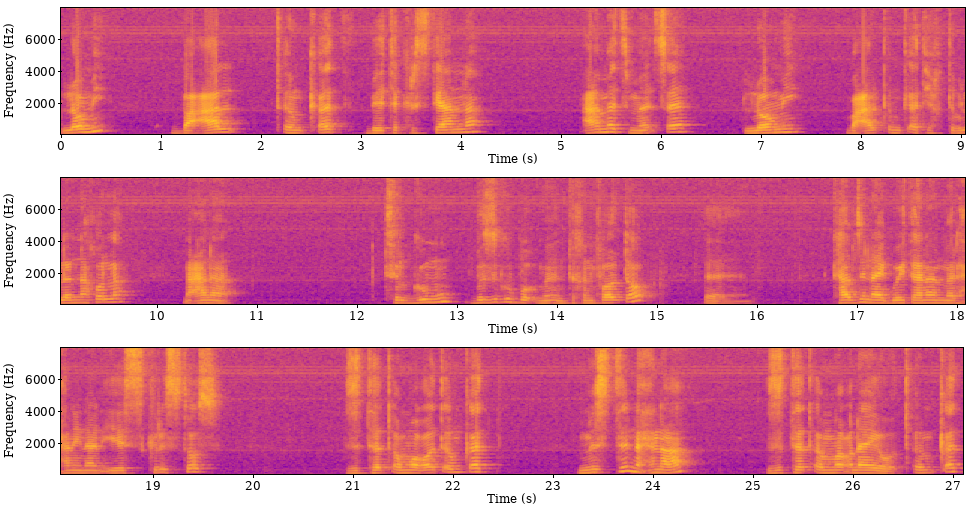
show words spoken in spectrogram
ሎሚ በዓል ጥምቀት ቤተ ክርስትያንና ዓመት መፀ ሎሚ በዓል ጥምቀት እዩ ክትብለና ኮላ ንዓና ትርጉሙ ብዝግቡእ ምእንቲ ክንፈልጦ ካብዚ ናይ ጎይታናን መድሓኒናን ኢየሱስ ክርስቶስ ዝተጠመቆ ጥምቀት ምስቲ ንሕና ዝተጠመቕናዮ ጥምቀት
